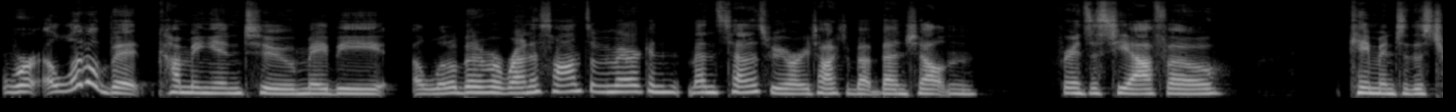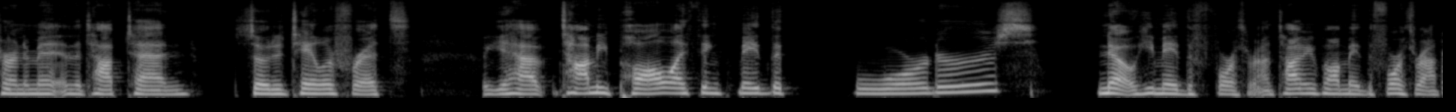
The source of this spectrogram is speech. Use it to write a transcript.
we're a little bit coming into maybe a little bit of a renaissance of American men's tennis. We already talked about Ben Shelton, Frances Tiafoe came into this tournament in the top ten. So did Taylor Fritz. You have Tommy Paul. I think made the quarters. No, he made the fourth round. Tommy Paul made the fourth round.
